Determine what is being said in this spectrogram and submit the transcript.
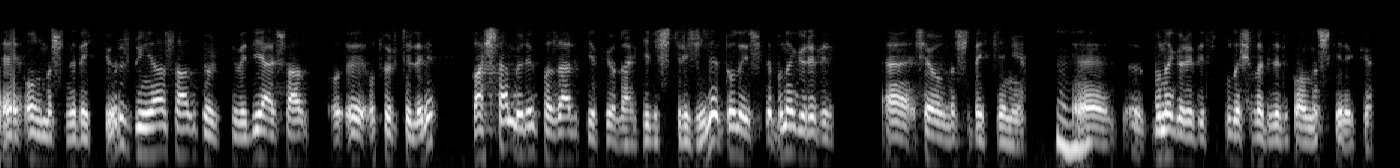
e, olmasını bekliyoruz. Dünya Sağlık Örgütü ve diğer sağlık e, otoriteleri baştan böyle bir pazarlık yapıyorlar geliştiriciyle. Dolayısıyla buna göre bir e, şey olması bekleniyor. Hı hı. Ee, buna göre bir ulaşılabilirlik olması gerekiyor.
